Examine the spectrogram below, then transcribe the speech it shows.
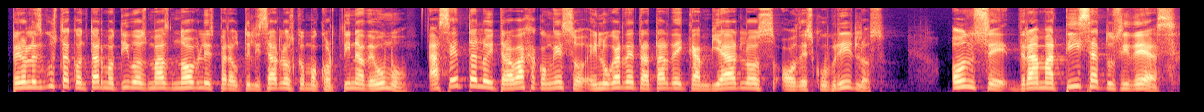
pero les gusta contar motivos más nobles para utilizarlos como cortina de humo. Acéptalo y trabaja con eso, en lugar de tratar de cambiarlos o descubrirlos. 11. Dramatiza tus ideas.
